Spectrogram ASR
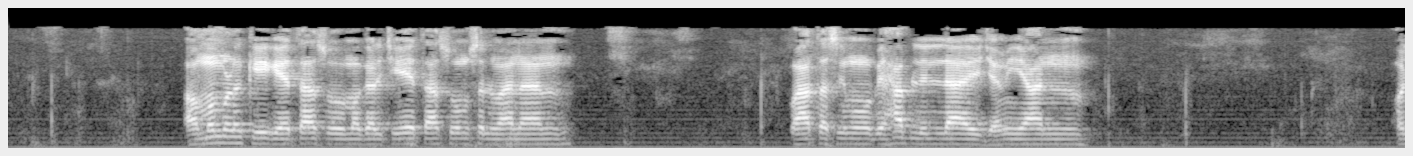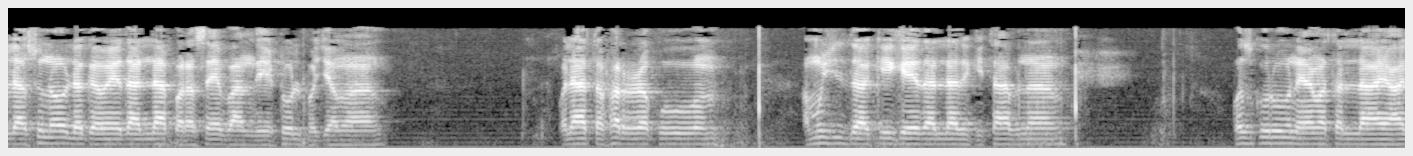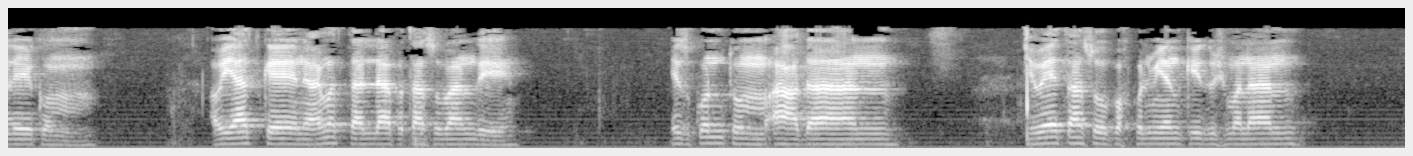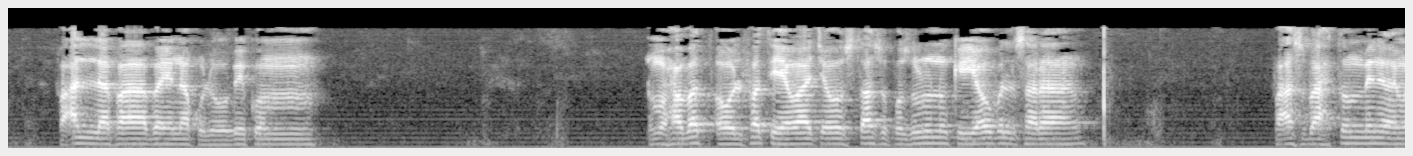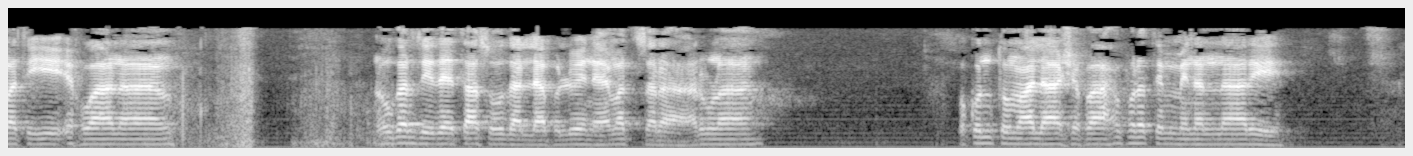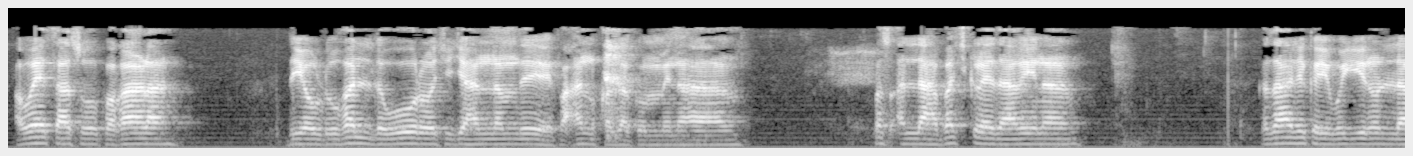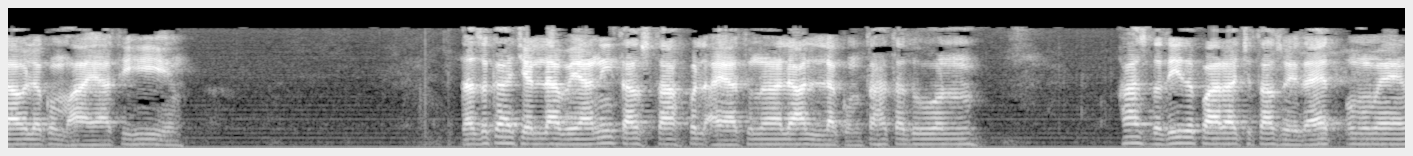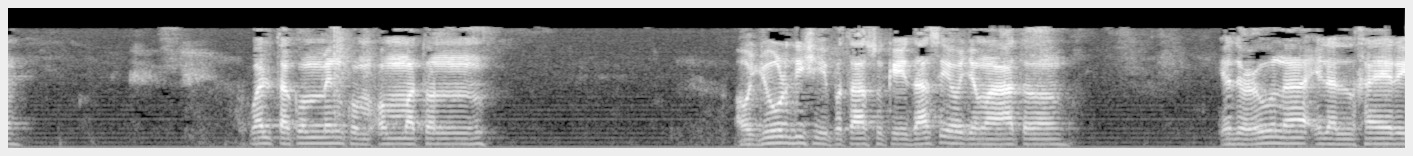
او ممړ کېږي تاسو مگر چې تاسو مسلمانان واعتصموا بحبل الله جميعا او لاسونو لګوي د الله پر سه باندې ټول په جمع ولا تفرقوا امجدا کېږي د الله د کتاب نه واذکروا نعمت الله علیکم او یاد کې نعمت الله پتا سو باندې اذ کنتم اعدان چې وې تاسو په خپل میان کې دشمنان فالف بین قلوبکم محبت او الفت یوا چې تاسو په زړونو کې یو بل سره فاصبحتم من نعمته اخوانا نو ګرځي د تاسو د الله په لوی نعمت سره رونه وکنتم علی شفا حفرة من النار او تاسو په غاړه د یو ډوغل د وورو چې جهنم دی فانقذکم منها پس الله بچ کړی دا غینا كذلك يبين الله لكم آياته دا ځکه چې الله بیانې تاسو ته خپل آیاتونه لعلکم تهتدون خاص د دې لپاره چې تاسو هدایت عمومه ولتکم منکم امه او جوړ دي شي پتا سو کې داسې او جماعت يدعونا الى الخير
